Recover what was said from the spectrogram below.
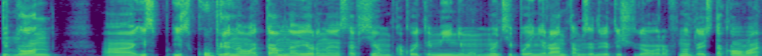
Python, угу. А, из, из купленного там, наверное, совсем какой-то минимум. Ну, типа Эниран там за 2000 долларов. Ну, то есть такого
